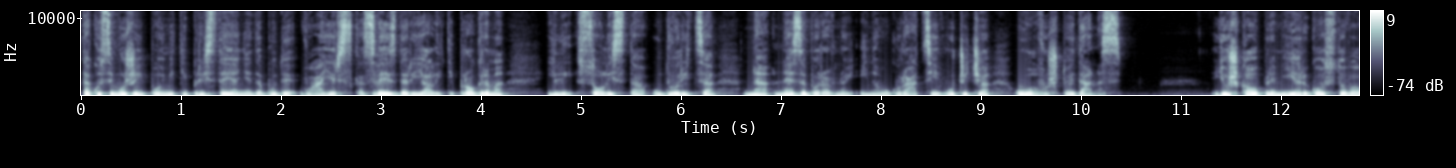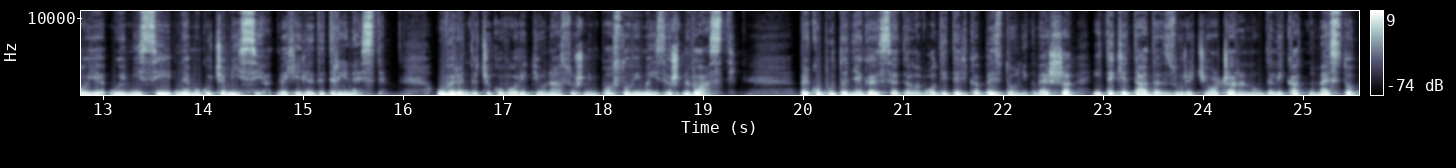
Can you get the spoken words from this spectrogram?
Tako se može i pojmiti pristajanje da bude voajerska zvezda reality programa ili solista udvorica na nezaboravnoj inauguraciji Vučića u ovo što je danas – Još kao premijer gostovao je u emisiji Nemoguća misija 2013. Uveren da će govoriti o nasušnim poslovima izvršne vlasti. Preko puta njega je sedela voditeljka bez donjeg veša i tek je tada, zureći očarano u delikatno mesto,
